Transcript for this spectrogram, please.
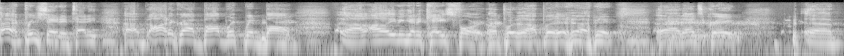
I appreciate it, Teddy. Uh, autograph Bob Wickman ball. Uh, I'll even get a case for it. I'll put it up. I mean, uh, that's great. Uh,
